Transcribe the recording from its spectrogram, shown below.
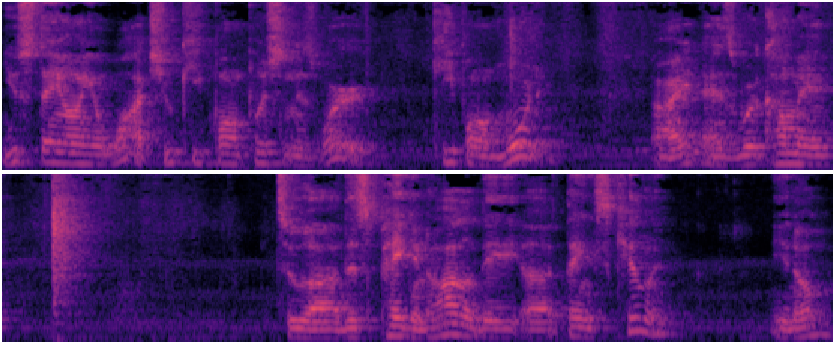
you stay on your watch. You keep on pushing this word. Keep on mourning all right, as we're coming to uh, this pagan holiday, uh, Thanksgiving, you know,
